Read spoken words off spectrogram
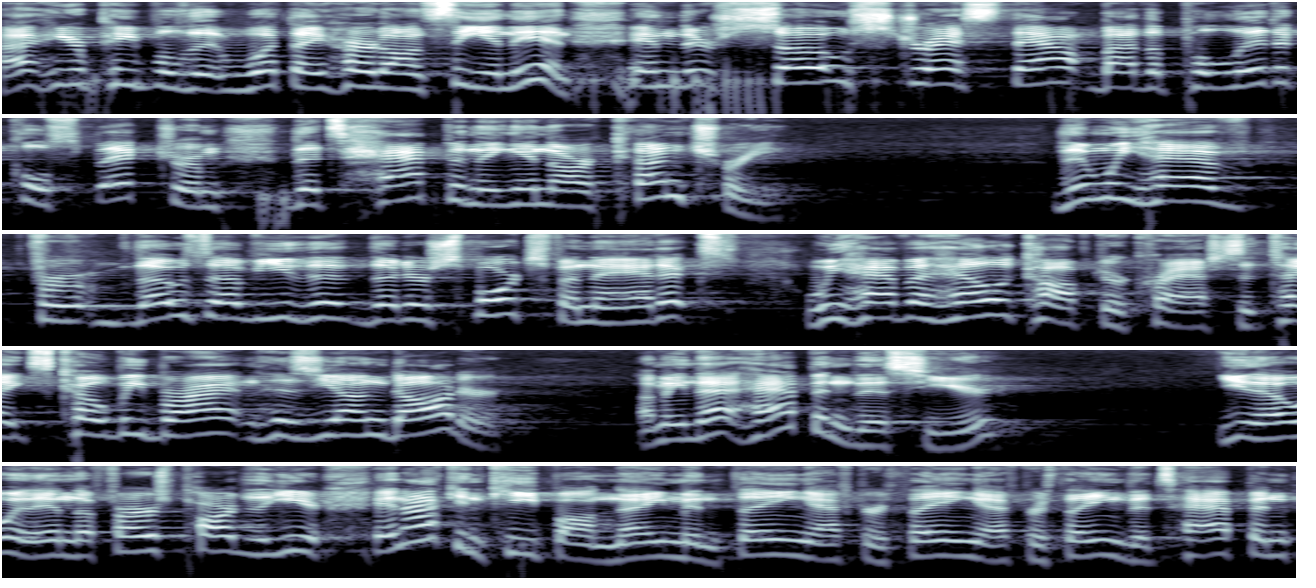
I hear people that what they heard on CNN, and they're so stressed out by the political spectrum that's happening in our country. Then we have for those of you that, that, are sports fanatics, we have a helicopter crash that takes Kobe Bryant and his young daughter. I mean, that happened this year, you know, in the first part of the year. And I can keep on naming thing after thing after thing that's happened,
